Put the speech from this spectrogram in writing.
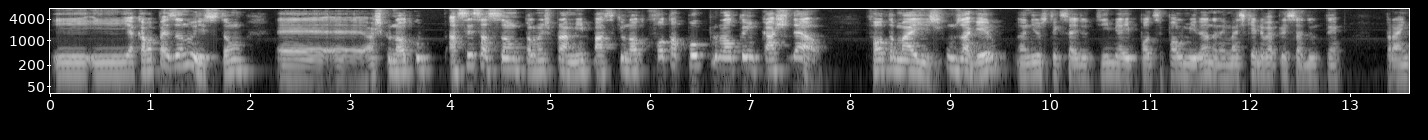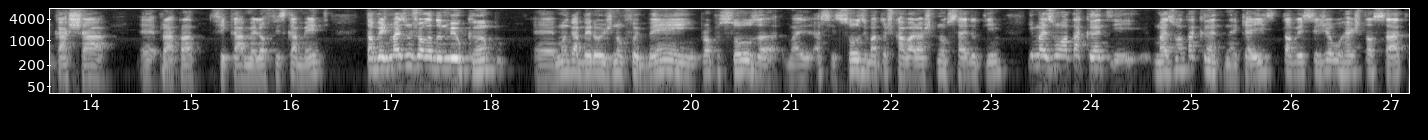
e, e acaba pesando isso. Então, é, é, acho que o Náutico, a sensação, pelo menos para mim, passa que o Náutico falta pouco para o Náutico ter um encaixe ideal. Falta mais um zagueiro, Anilson tem que sair do time, aí pode ser Paulo Miranda, né? mas que ele vai precisar de um tempo para encaixar, é, para ficar melhor fisicamente. Talvez mais um jogador no meio campo, é, Mangabeira hoje não foi bem, próprio Souza, mas assim, Souza e Matheus Carvalho acho que não sai do time, e mais um atacante, mais um atacante, né? Que aí talvez seja o resto Tossati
